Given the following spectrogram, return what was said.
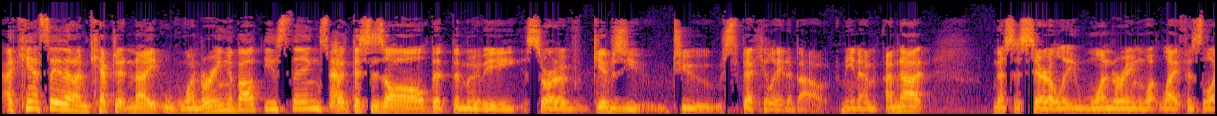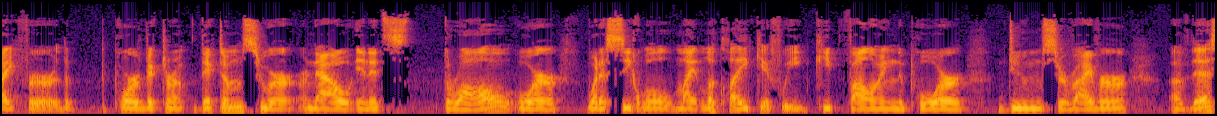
I can't say that I'm kept at night wondering about these things, no. but this is all that the movie sort of gives you to speculate about. I mean, I'm I'm not necessarily wondering what life is like for the poor victim, victims who are, are now in its thrall, or what a sequel might look like if we keep following the poor doomed survivor of this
